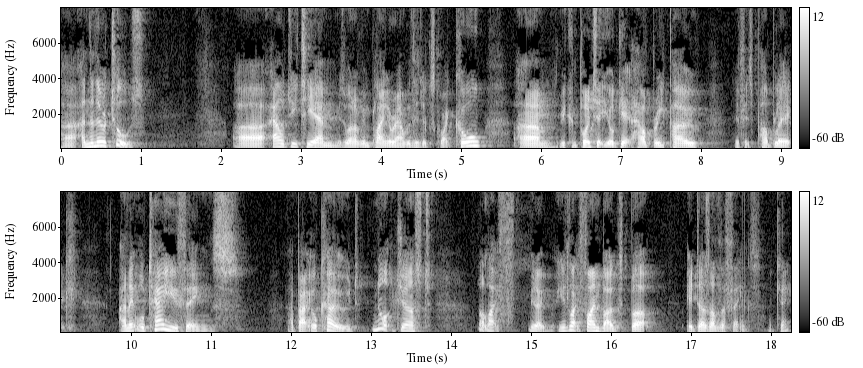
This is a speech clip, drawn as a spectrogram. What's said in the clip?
Uh, and then there are tools. Uh, LGTM is what I've been playing around with. It looks quite cool. Um, you can point it at your GitHub repo if it's public, and it will tell you things about your code. Not just, not like, you know, it's like find bugs, but it does other things, okay?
